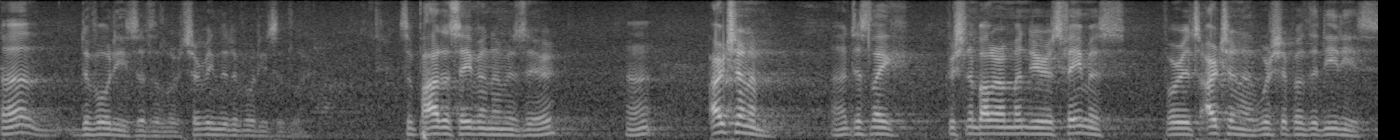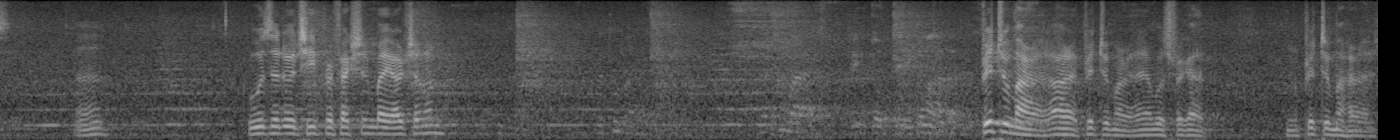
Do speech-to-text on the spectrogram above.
uh, devotees of the Lord, serving the devotees of the Lord. So Pada Sevanam is there. Uh, Archanam, uh, just like Krishna Balaram Mandir is famous for its archana, worship of the deities. Uh, who is it to achieve perfection by archanam? Prithu Maharaj, all right, Maharaj, I almost forgot. Prithu Maharaj.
